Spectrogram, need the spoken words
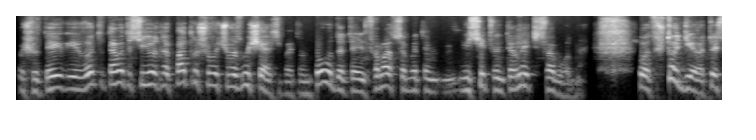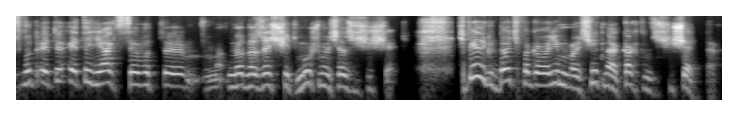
В общем-то, и, и вот там это серьезно Патрушев очень возмущается по этому поводу, эта информация об этом висит в интернете свободно. Вот, что делать? То есть вот это, это реакция вот э, на, на защиту, можем мы себя защищать. Теперь давайте поговорим действительно, как там защищать-то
